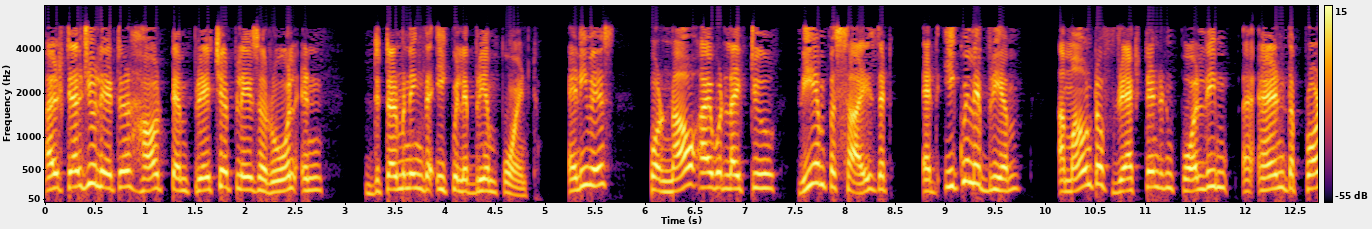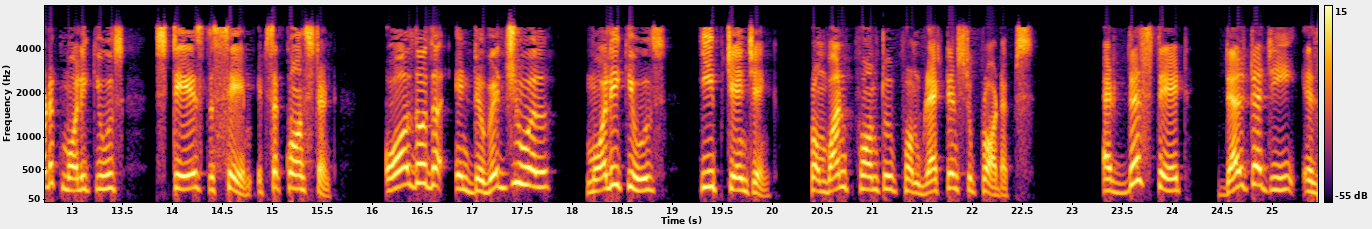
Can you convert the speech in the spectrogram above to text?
I'll tell you later how temperature plays a role in determining the equilibrium point. Anyways, for now I would like to re-emphasize that at equilibrium amount of reactant and poly uh, and the product molecules stays the same. It's a constant. Although the individual molecules keep changing from one form to from reactants to products. At this state delta G is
